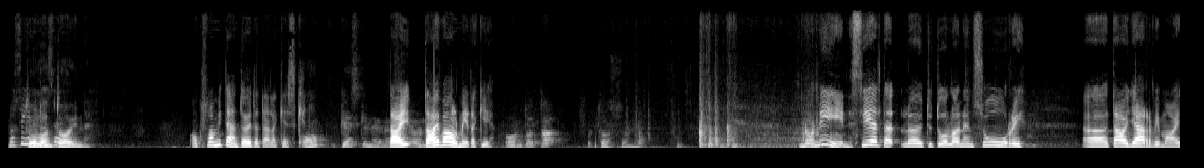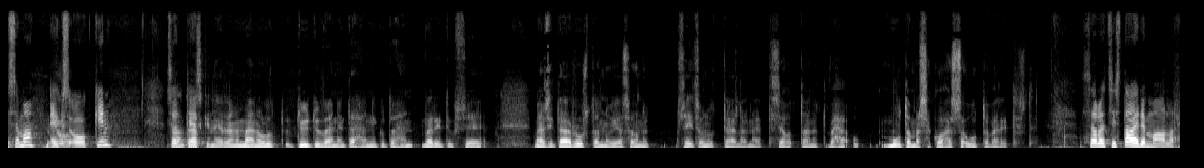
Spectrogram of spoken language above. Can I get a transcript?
no siinä Tuolla on se. toinen. Onko sulla mitään töitä täällä kesken? On keskeneräisiä. Tai, on, tai valmiitakin? on tota, tossa on. No niin, sieltä löytyi tuollainen suuri, tämä on järvimaisema, eikö ookin? Se on keskeneräinen. Mä en ollut tyytyväinen tähän, niin tähän väritykseen. Mä sitä olen rustannut ja se on nyt seisonut täällä, että se ottaa nyt vähän muutamassa kohdassa uutta väritystä. Sä olet siis taidemaalari.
